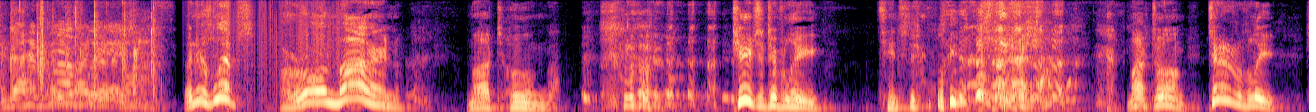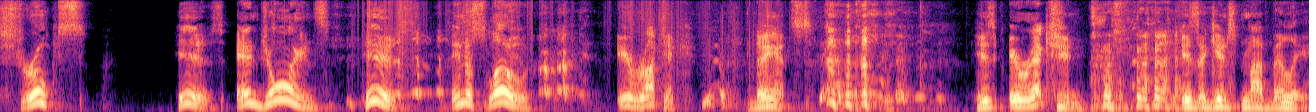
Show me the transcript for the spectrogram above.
And I have made my donation. and his lips are on mine. My tongue. tentatively, tentatively, my tongue tentatively strokes his and joins his in a slow, erotic dance. His erection is against my belly.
